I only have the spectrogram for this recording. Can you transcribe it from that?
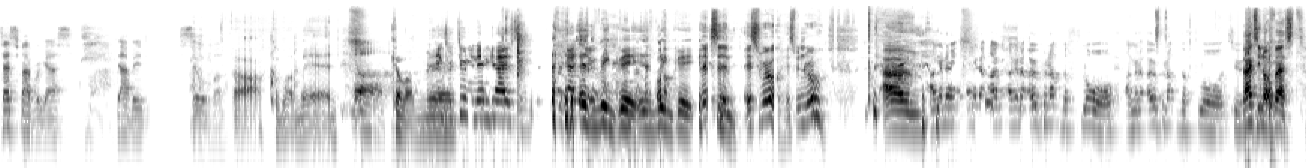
Cesc Fabregas, David Silva. Oh, come on, man. Oh. Come on, man. Thanks for tuning in, guys. it's been great. It's been great. Listen, it's real. It's been real. Um, I'm gonna, I'm gonna, I'm gonna open up the floor. I'm gonna open up the floor to. Bagsy, not first.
